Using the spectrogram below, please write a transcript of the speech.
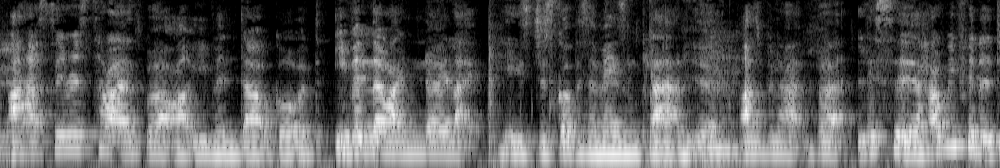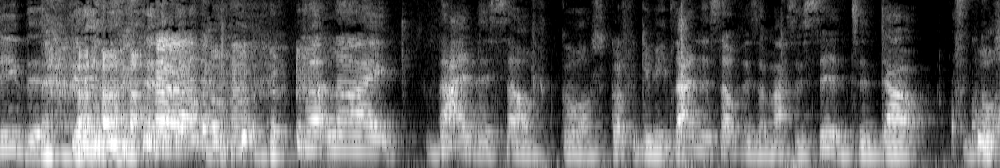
Yeah. I have serious times where I'll even doubt God, even though I know, like, He's just got this amazing plan. Yeah. Mm. I'll be like, but listen, how are we finna do this? but like that in itself, gosh, God forgive me, that in itself is a massive sin to doubt Of course.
